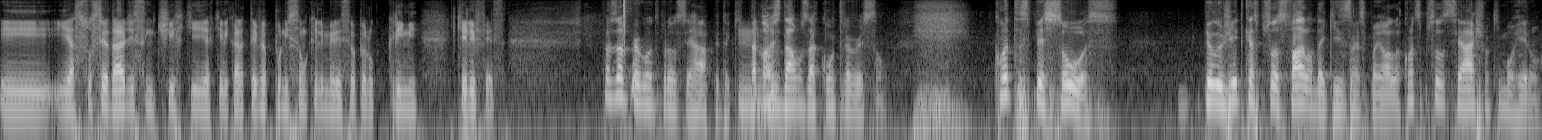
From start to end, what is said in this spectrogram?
e, e a sociedade sentir que aquele cara teve a punição que ele mereceu pelo crime que ele fez fazer uma pergunta para você rápida aqui, hum. para nós darmos a contraversão. Quantas pessoas, pelo jeito que as pessoas falam da Inquisição Espanhola, quantas pessoas você acham que morreram?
